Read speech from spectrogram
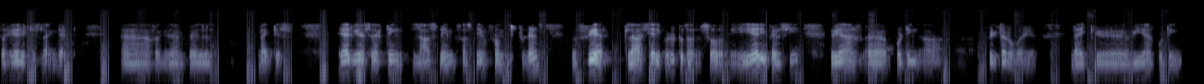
So here it is like that. Uh, for example like this. Here we are selecting last name first name from students where class year equal to 2000 so here you can see we are uh, putting a filter over here. Like uh, we are putting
